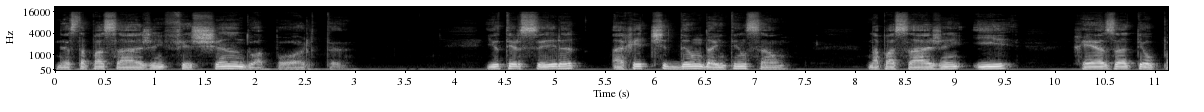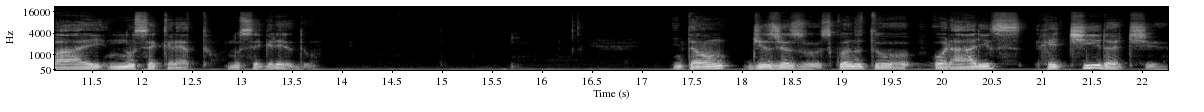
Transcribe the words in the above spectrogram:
nesta passagem, fechando a porta e o terceiro, a retidão da intenção, na passagem e reza teu Pai no secreto, no segredo. Então, diz Jesus, quando tu orares, retira-te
